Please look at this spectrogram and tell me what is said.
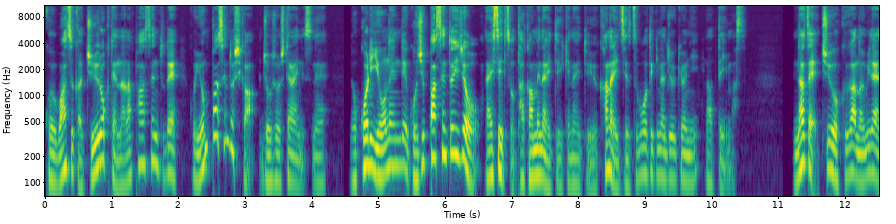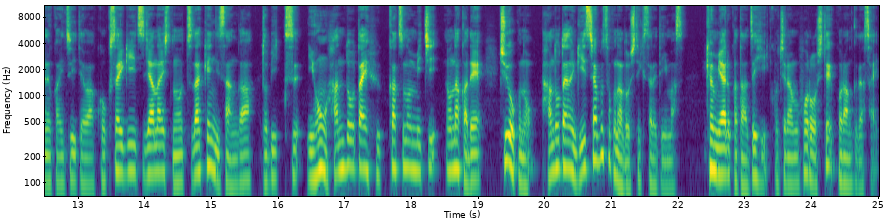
これわずか16.7%でこれ4%しか上昇してないんですね。残り4年で50%以上内製率を高めないといけないというかなり絶望的な状況になっています。なぜ中国が伸びないのかについては、国際技術ジャーナリストの津田健二さんがトビックス日本半導体復活の道の中で中国の半導体の技術者不足などを指摘されています。興味ある方はぜひこちらもフォローしてご覧ください。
